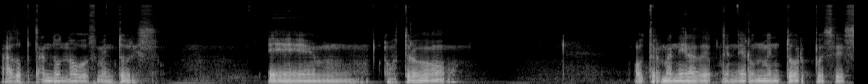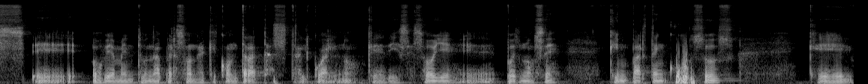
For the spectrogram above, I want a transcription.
adoptando nuevos mentores. Em, otro, otra manera de obtener un mentor, pues es eh, obviamente una persona que contratas, tal cual, ¿no? Que dices, oye, eh, pues no sé, que imparten cursos, que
